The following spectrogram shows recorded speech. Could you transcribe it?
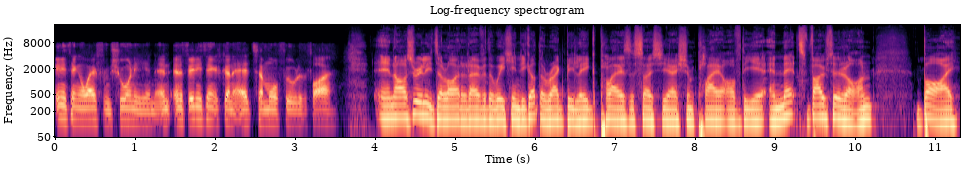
anything away from Shawnee, and, and, and if anything, it's going to add some more fuel to the fire. And I was really delighted over the weekend. He got the Rugby League Players Association Player of the Year, and that's voted on by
